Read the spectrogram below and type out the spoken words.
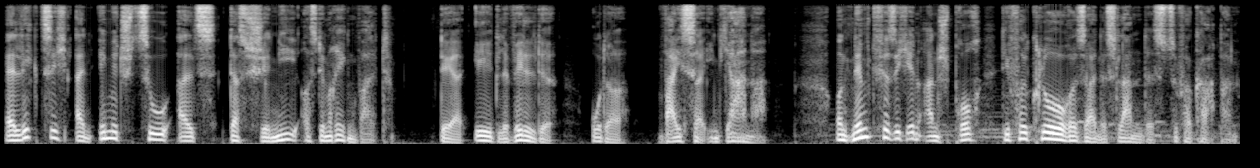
Er legt sich ein Image zu als das Genie aus dem Regenwald, der edle Wilde oder weißer Indianer und nimmt für sich in Anspruch, die Folklore seines Landes zu verkörpern.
